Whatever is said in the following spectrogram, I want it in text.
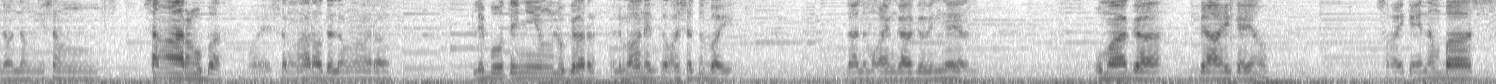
ano, ng isang isang araw ba? O isang araw, dalawang araw libutin niyo yung lugar. Halimbawa, nandito ka sa Dubai. Wala naman kayong gagawin ngayon. Umaga, biyahe kayo. Sakay kayo ng bus.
